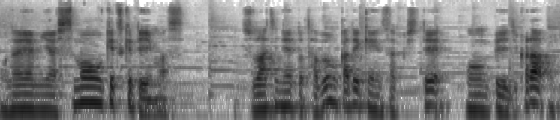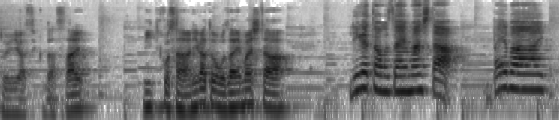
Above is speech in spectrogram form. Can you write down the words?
お悩みや質問を受け付けています。育ちネット多文化で検索してホームページからお問い合わせください。みきこさんありがとうございました。ありがとうございました。バイバイ。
